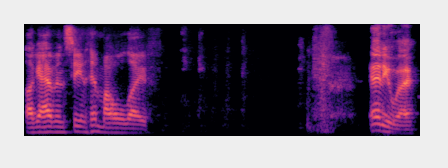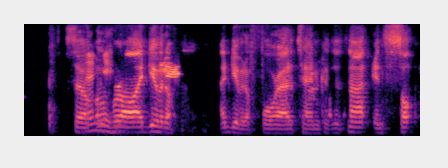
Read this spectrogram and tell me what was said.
like I haven't seen him my whole life. Anyway, so Anywho. overall, I'd give it a I'd give it a four out of ten because it's not insult.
